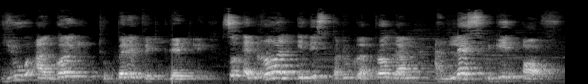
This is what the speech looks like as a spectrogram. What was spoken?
you are going to benefit greatly. So enroll in this particular program and let's begin off.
